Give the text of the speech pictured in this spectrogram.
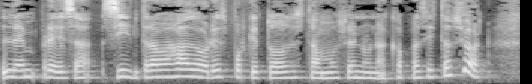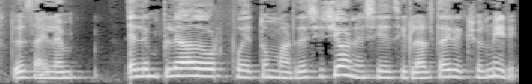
la empresa sin trabajadores porque todos estamos en una capacitación. Entonces ahí em, el empleador puede tomar decisiones y decirle a la alta dirección, mire,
